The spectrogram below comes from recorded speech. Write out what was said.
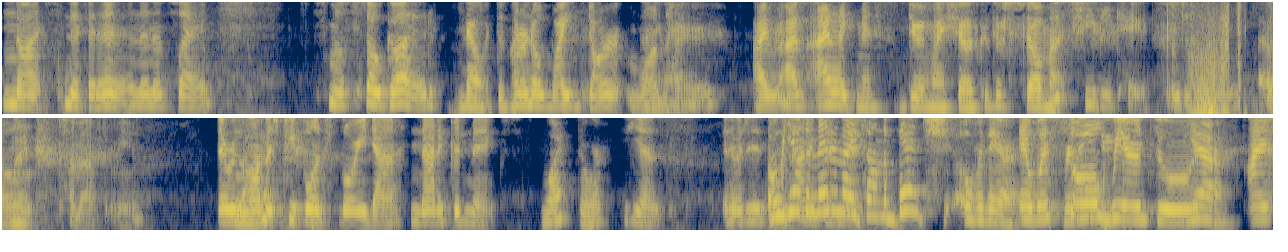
not sniff it in, and it's like smells so good. no, it does not. I don't know why you don't want Anyway. her. I, I I like miss doing my shows because there's so Who's much. Phoebe Cates? I'm just kidding. don't what? come after me. There was Who's Amish that? people in Florida. Not a good mix. What door? Yes, it is. Oh yeah, the Mennonites on the bench over there. It was so weird, dude. yeah, I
